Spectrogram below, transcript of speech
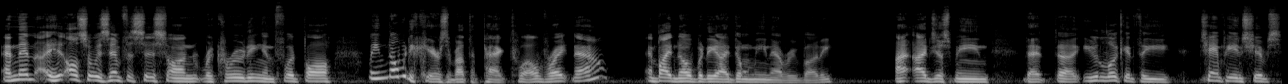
And then uh, also his emphasis on recruiting and football. I mean, nobody cares about the Pac 12 right now. And by nobody, I don't mean everybody. I, I just mean that uh, you look at the championships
